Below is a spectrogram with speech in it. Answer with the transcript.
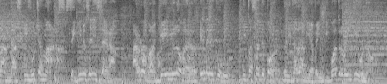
bandas y muchas más. Seguinos en Instagram, arroba Game Lover MDQ y pasate por Rivadavia 2421.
